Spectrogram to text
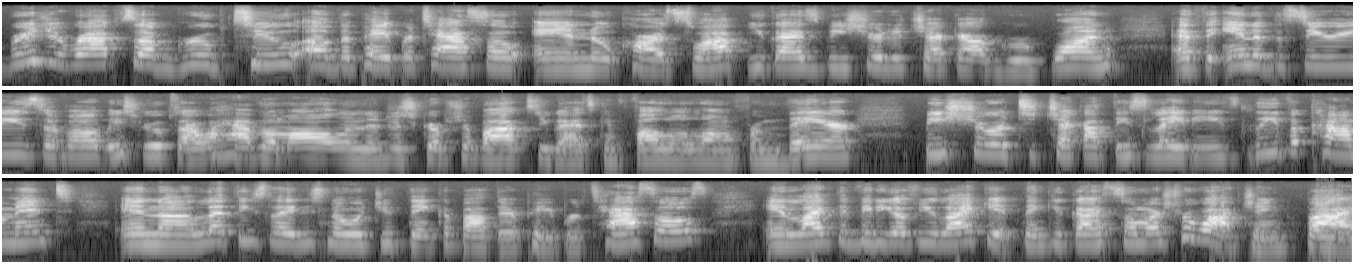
Bridget wraps up group two of the paper tassel and note card swap. You guys be sure to check out group one. At the end of the series of all these groups, I will have them all in the description box. You guys can follow along from there. Be sure to check out these ladies. Leave a comment and uh, let these ladies know what you think about their paper tassels. And like the video if you like it. Thank you guys so much for watching. Bye.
